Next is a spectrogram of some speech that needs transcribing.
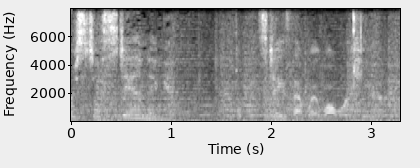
Is still standing. Hope it stays that way while we're here.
